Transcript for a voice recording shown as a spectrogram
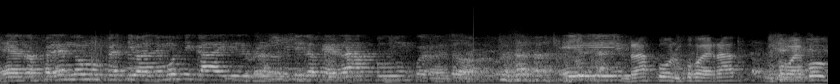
El referéndum, un festival de música y un estilo que rap, punk, bueno, de todo. Y, Rap, punk, un poco de rap, un poco de punk.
